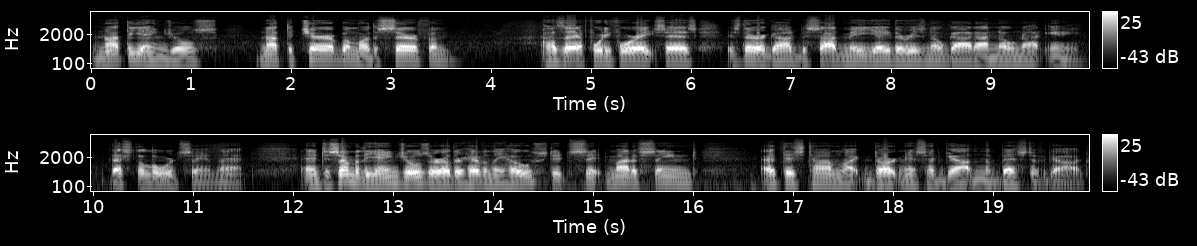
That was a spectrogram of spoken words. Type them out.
not the angels, not the cherubim or the seraphim, Isaiah 44 8 says, Is there a God beside me? Yea, there is no God, I know not any. That's the Lord saying that. And to some of the angels or other heavenly hosts, it might have seemed at this time like darkness had gotten the best of God.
